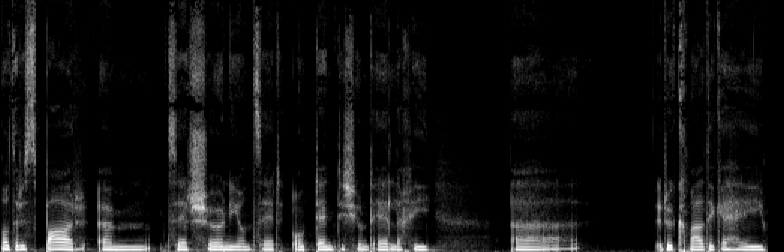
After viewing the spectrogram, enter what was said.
oder ein paar ähm, sehr schöne und sehr authentische und ehrliche äh, Rückmeldungen haben.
